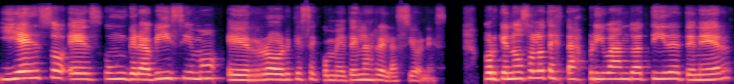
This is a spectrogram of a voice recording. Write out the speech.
Y eso es un gravísimo error que se comete en las relaciones, porque no solo te estás privando a ti de tener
